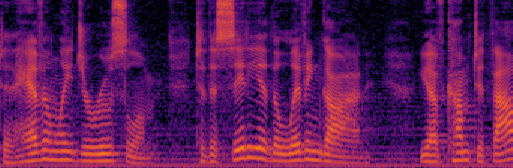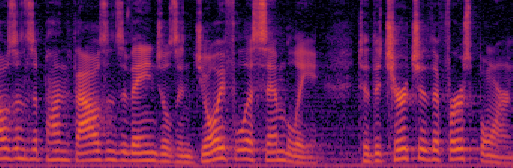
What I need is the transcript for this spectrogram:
to heavenly Jerusalem, to the city of the living God. You have come to thousands upon thousands of angels in joyful assembly, to the church of the firstborn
